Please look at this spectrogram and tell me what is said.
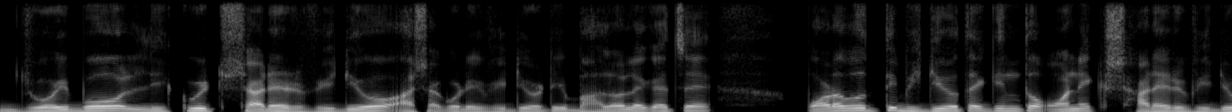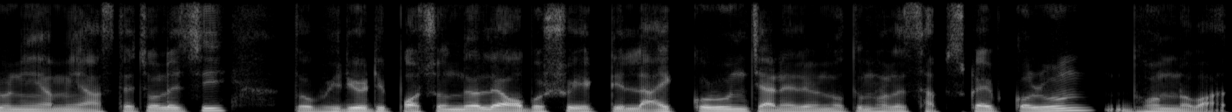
জৈব লিকুইড সারের ভিডিও। আশা করি ভিডিওটি ভালো লেগেছে। পরবর্তী ভিডিওতে কিন্তু অনেক সারের ভিডিও নিয়ে আমি আসতে চলেছি। তো ভিডিওটি পছন্দ হলে অবশ্যই একটি লাইক করুন, চ্যানেলে নতুন হলে সাবস্ক্রাইব করুন। ধন্যবাদ।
